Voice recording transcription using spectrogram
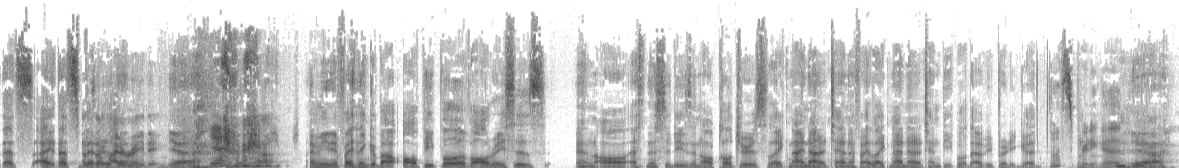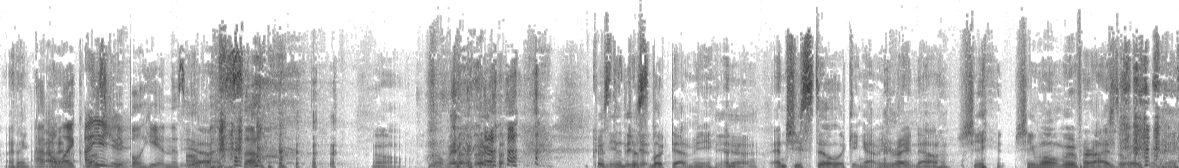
That's I, that's, That's a better high than rating. Yeah. yeah, right. Yeah. I mean, if I think about all people of all races and all ethnicities and all cultures, like nine out of ten. If I like nine out of ten people, that would be pretty good. that's pretty Mhm. good. Yeah, I think. I don't like I most usually- people here in this Yeah. office. So Oh, Oh, man. Kristen just get- looked at me, and Yeah. and she's still looking at me right now. she she won't move her eyes away from me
